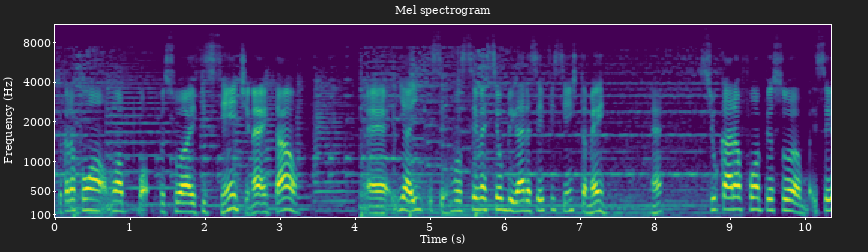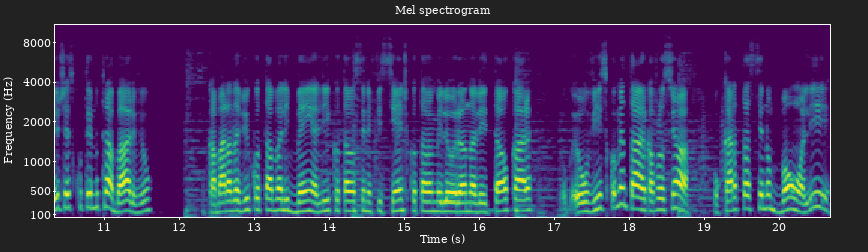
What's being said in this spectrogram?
se o cara for uma, uma pessoa eficiente, né, e tal, é, e aí você vai ser obrigado a ser eficiente também, né? Se o cara for uma pessoa, isso aí eu já escutei no trabalho, viu? Camarada viu que eu tava ali bem ali, que eu tava sendo eficiente, que eu tava melhorando ali e tal, cara, eu, eu ouvi esse comentário, o cara falou assim, ó, o cara tá sendo bom ali,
